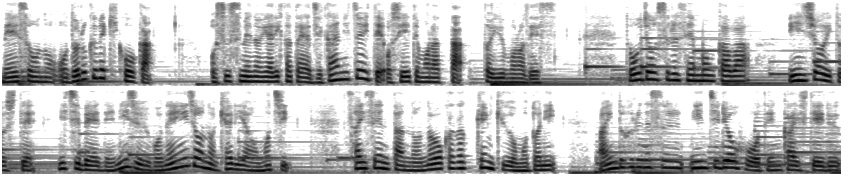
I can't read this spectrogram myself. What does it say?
瞑想の驚くべき効果おすすめのやり方や時間について教えてもらったというものです。登場する専門家は、臨床医として日米で25年以上のキャリアを持ち、最先端の脳科学研究をもとに、マインドフルネス認知療法を展開している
